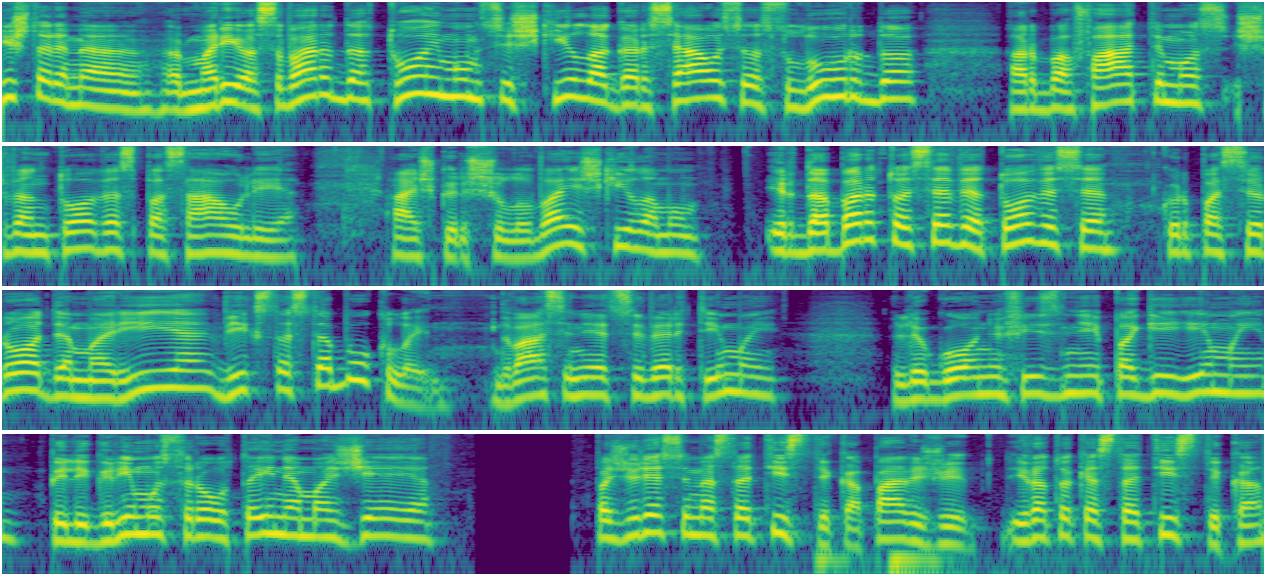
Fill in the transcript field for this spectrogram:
ištarėme Marijos vardą, tuoj mums iškyla garsiausios Lurdo arba Fatimos šventovės pasaulyje. Aišku, ir Šiluva iškyla mums. Ir dabar tose vietovėse, kur pasirodė Marija, vyksta stebuklai, dvasiniai atsivertimai, ligonių fiziniai pagyjimai, piligrimų srautai nemažėja, Pažiūrėsime statistiką. Pavyzdžiui, yra tokia statistika,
